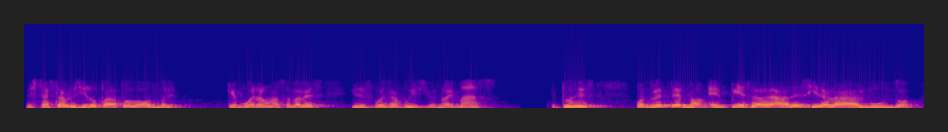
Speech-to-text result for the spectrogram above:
Está establecido para todo hombre que muera una sola vez y después a juicio. No hay más. Entonces, cuando el Eterno empieza a decir al mundo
